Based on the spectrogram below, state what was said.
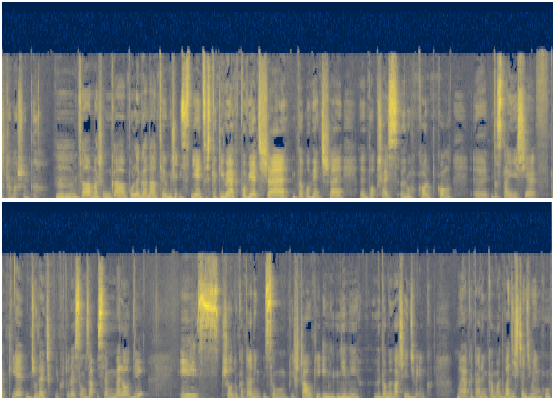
taka maszynka? Hmm, cała maszynka polega na tym, że istnieje coś takiego jak powietrze i to powietrze poprzez ruch korbką dostaje się w takie dziureczki, które są zapisem melodii i z przodu katarynki są pieszczałki i nimi wydobywa się dźwięk. Moja katarynka ma 20 dźwięków,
